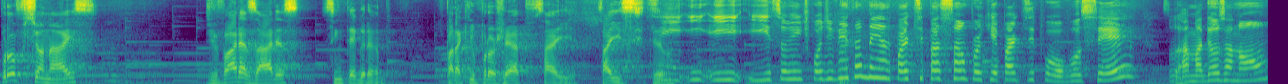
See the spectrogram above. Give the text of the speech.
profissionais de várias áreas se integrando para que o projeto saia, saísse. Sim, e, e, e, isso a gente pode ver também a participação, porque participou você. Amadeus Anon,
